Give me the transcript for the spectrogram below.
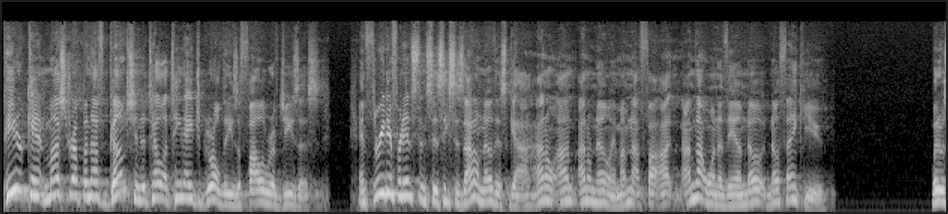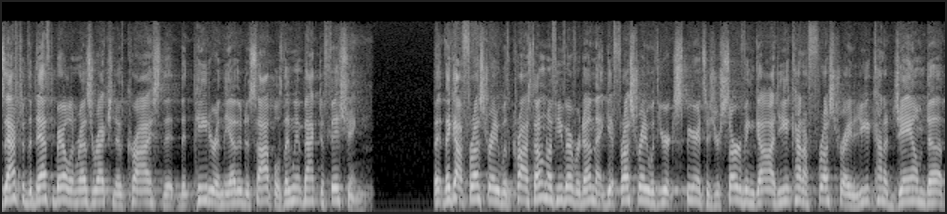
Peter can't muster up enough gumption to tell a teenage girl that he's a follower of Jesus. In three different instances, he says, "I don't know this guy. I don't. I'm, I do not know him. I'm not. I, I'm not one of them. No. No. Thank you." But it was after the death, burial, and resurrection of Christ that, that Peter and the other disciples they went back to fishing. They got frustrated with Christ. I don't know if you've ever done that. Get frustrated with your experiences. you're serving God. You get kind of frustrated. You get kind of jammed up,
